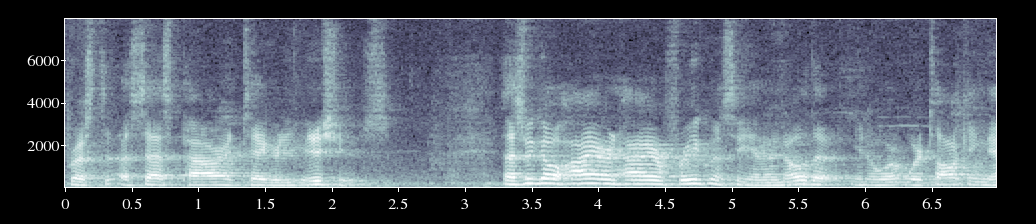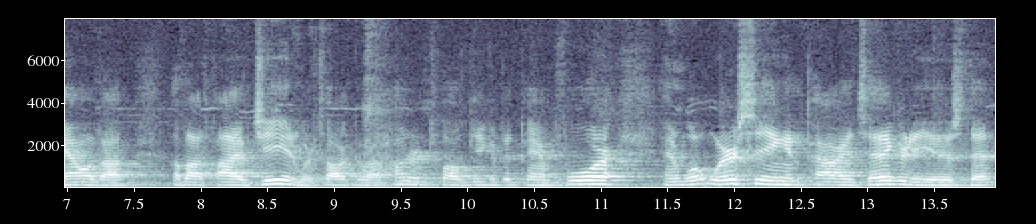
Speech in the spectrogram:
for us to assess power integrity issues. As we go higher and higher frequency, and I know that you know we're, we're talking now about about 5G, and we're talking about 112 gigabit PAM4, and what we're seeing in power integrity is that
